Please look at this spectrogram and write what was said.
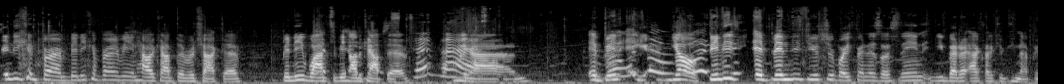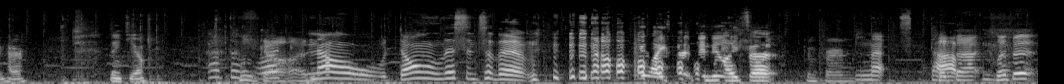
Bindi confirmed. Bindi confirmed being held captive attractive. Bindi wants to be held captive. Said that. Oh my god. If Bin, What yo, fuck? Bindi's, if Bindi's future boyfriend is listening, you better act like you're kidnapping her. Thank you. What the Oh, fuck? God. No, don't listen to them. no. He likes it. Bindi likes it. Confirmed. No, Clip stop. that. Clip it.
